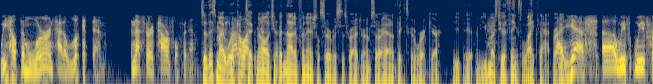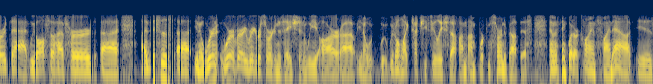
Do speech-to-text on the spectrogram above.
We help them learn how to look at them. And that's very powerful for them. So this might There's work in technology, but not in financial services, Roger. I'm sorry, I don't think it's going to work here. You, you, must hear things like that, right? Uh, yes, uh, we've we've heard that. We also have heard uh, uh this is uh, you know we're we're a very rigorous organization. We are uh, you know we, we don't like touchy feely stuff. I'm, I'm, we're concerned about this, and I think what our clients find out is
